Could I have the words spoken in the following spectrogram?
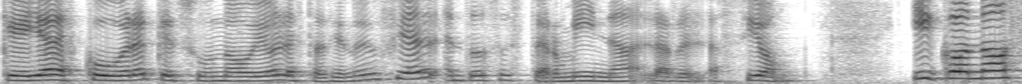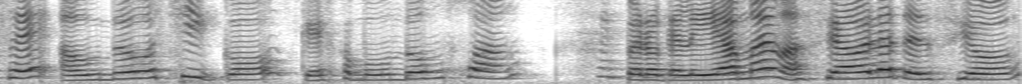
que ella descubre que su novio le está haciendo infiel, entonces termina la relación. Y conoce a un nuevo chico, que es como un Don Juan, pero que le llama demasiado la atención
